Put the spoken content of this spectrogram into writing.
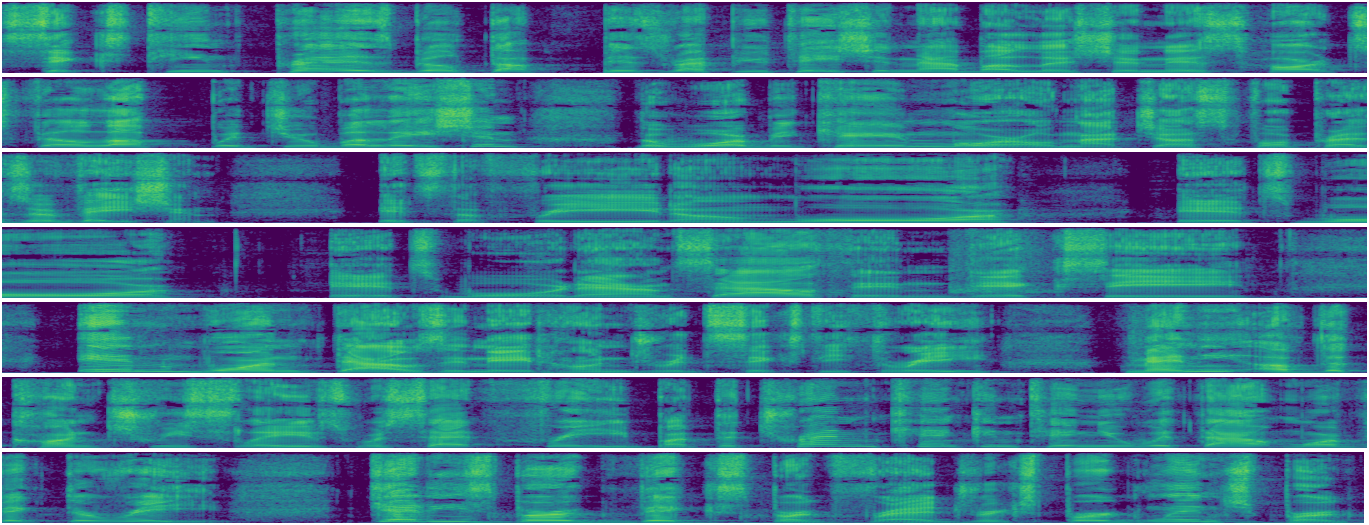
16th Prez built up his reputation. Abolitionists' hearts fill up with jubilation. The war became moral, not just for preservation. It's the Freedom War. It's war. It's war down south in Dixie. In 1863, many of the country's slaves were set free, but the trend can't continue without more victory. Gettysburg, Vicksburg, Fredericksburg, Lynchburg,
